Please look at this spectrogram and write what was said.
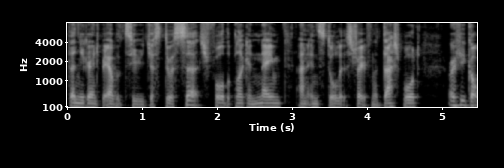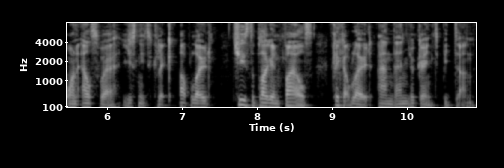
then you're going to be able to just do a search for the plugin name and install it straight from the dashboard or if you've got one elsewhere, you just need to click upload, choose the plugin files, click upload, and then you're going to be done.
